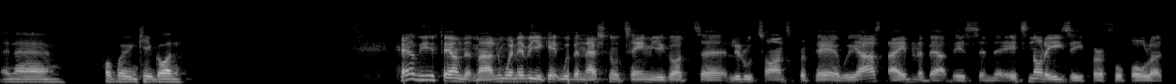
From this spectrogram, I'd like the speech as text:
and um, hopefully we can keep going. How have you found it, Martin? Whenever you get with the national team, you got uh, little time to prepare. We asked Ajdin about this, and it's not easy for a footballer,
